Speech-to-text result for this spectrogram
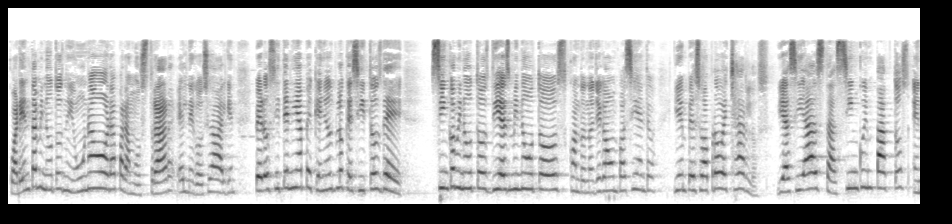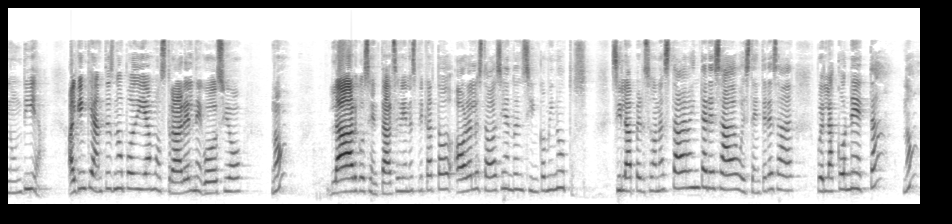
40 minutos ni una hora para mostrar el negocio a alguien, pero sí tenía pequeños bloquecitos de 5 minutos, 10 minutos, cuando no llegaba un paciente, y empezó a aprovecharlos. Y hacía hasta 5 impactos en un día. Alguien que antes no podía mostrar el negocio, ¿no? Largo, sentarse bien, explicar todo, ahora lo estaba haciendo en 5 minutos. Si la persona estaba interesada o está interesada, pues la conecta, ¿no?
